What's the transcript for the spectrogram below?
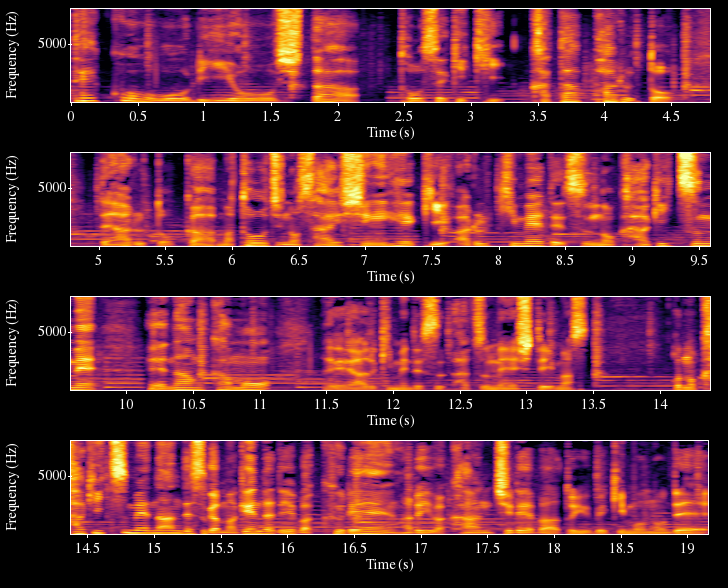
テコを利用した透析機カタパルトであるとか、まあ、当時の最新兵器アルキメデスの鍵爪なんかも、えー、アルキメデス発明しています。この鍵爪なんですが、まあ、現代で言えばクレーンあるいはカンチレバーというべきもので、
